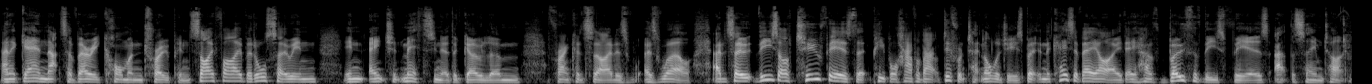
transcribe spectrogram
And again, that's a very common trope in sci-fi, but also in in ancient myths. You know, the golem, Frankenstein as as well. And so these are two fears that people have about different technologies. But in the case of AI, they have both of these fears at the same time.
